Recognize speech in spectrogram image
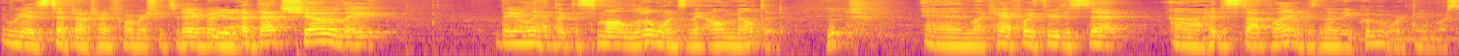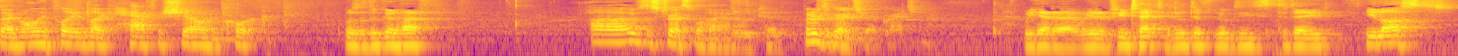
we had a step down transformer issue today, but Yeah. at that show they they only had like the small little ones, and they all melted. and like halfway through the set, uh, I had to stop playing because none of the equipment worked anymore. So I've only played like half a show in Cork. Was it the good half? Uh, it was a stressful half, Okay. but it was a great show. Great show. We had a we had a few technical difficulties today. You lost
